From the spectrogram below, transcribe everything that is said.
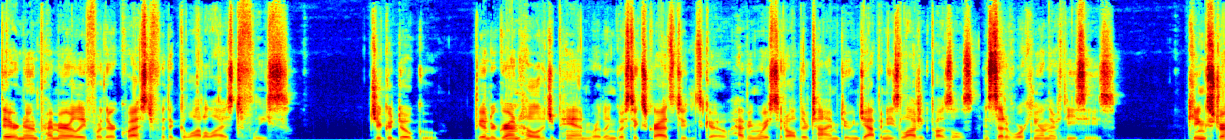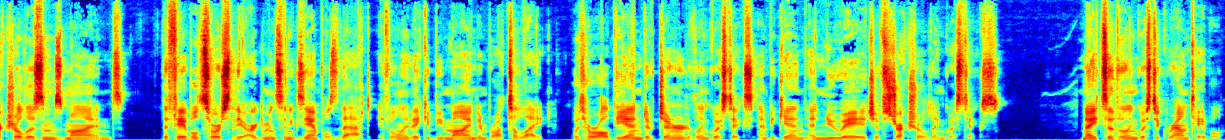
They are known primarily for their quest for the glottalized fleece. Jigodoku, the underground hell of Japan where linguistics grad students go, having wasted all their time doing Japanese logic puzzles instead of working on their theses. King Structuralism's Minds, the fabled source of the arguments and examples that, if only they could be mined and brought to light, would herald the end of generative linguistics and begin a new age of structural linguistics. Knights of the Linguistic Roundtable,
